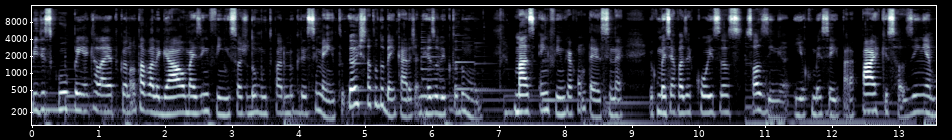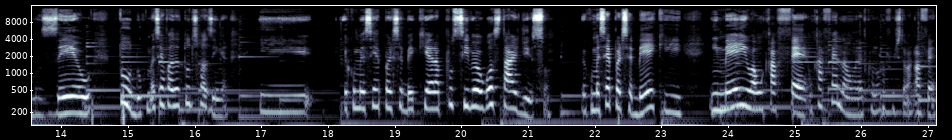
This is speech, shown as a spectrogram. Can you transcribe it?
Me desculpem, aquela época eu não tava legal, mas enfim, isso ajudou muito para o meu crescimento. E hoje tá tudo bem, cara, já me resolvi com todo mundo. Mas, enfim, o que acontece, né? Eu comecei a fazer coisas sozinha. E eu comecei a ir para parque sozinha, museu, tudo. Comecei a fazer tudo sozinha. E eu comecei a perceber que era possível eu gostar disso. Eu comecei a perceber que em meio a um café, um café não, né? Porque eu nunca fui tomar café,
